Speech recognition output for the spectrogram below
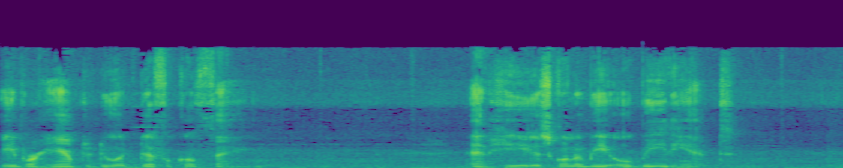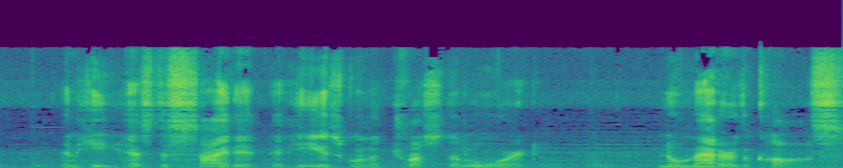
Abraham to do a difficult thing, and he is going to be obedient. And he has decided that he is going to trust the Lord no matter the cost.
